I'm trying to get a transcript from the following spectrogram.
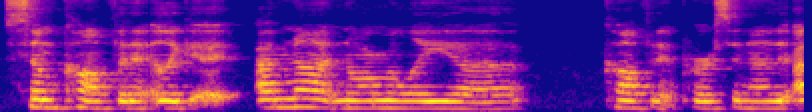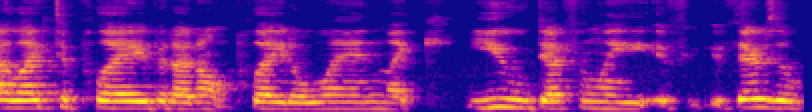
some confident. Like I- I'm not normally a confident person. I, I like to play, but I don't play to win. Like you definitely, if if there's a,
